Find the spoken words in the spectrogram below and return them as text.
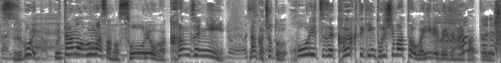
すごい、歌のうまさの総量が完全になんかちょっと法律で科学的に取り締まった方がいいレベルじゃないか？っていう。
